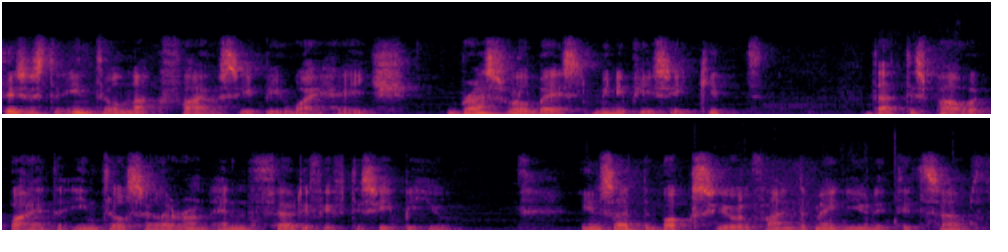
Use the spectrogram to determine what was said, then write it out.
This is the Intel NUC 5 CPYH Braswell-based mini PC kit that is powered by the Intel Celeron N3050 CPU. Inside the box you will find the main unit itself.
